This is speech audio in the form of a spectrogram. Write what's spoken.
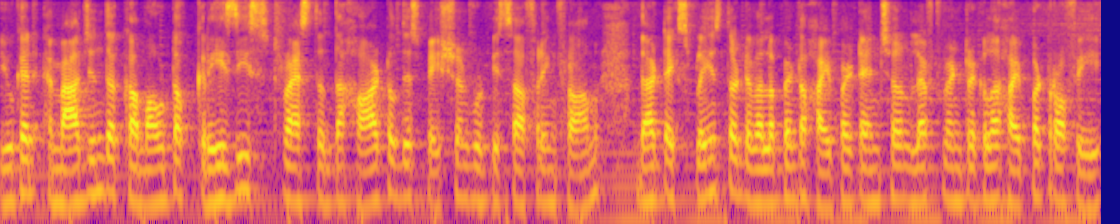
You can imagine the amount of crazy stress that the heart of this patient would be suffering from. That explains the development of hypertension, left ventricular hypertrophy.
